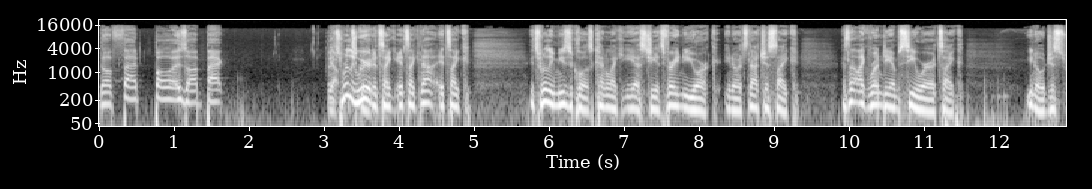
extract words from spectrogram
The Fat Boys are back. It's really it's weird. great. It's like it's like not. It's like it's really musical. It's kind of like ESG. It's very New York. You know, it's not just like it's not like Run DMC where it's like you know just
